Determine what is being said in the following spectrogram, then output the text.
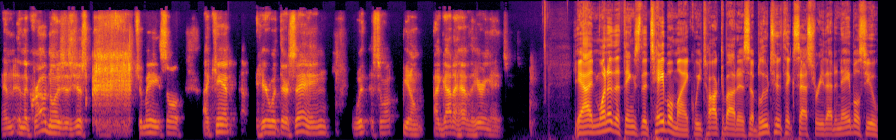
And and the crowd noise is just to me so i can't hear what they're saying with so you know i got to have the hearing aids yeah, and one of the things, the table mic we talked about is a Bluetooth accessory that enables you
